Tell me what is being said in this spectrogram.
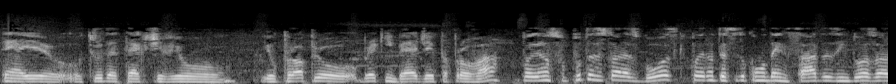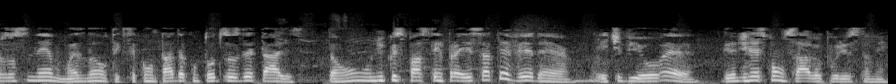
Tem aí o, o True Detective e o, e o próprio Breaking Bad aí pra provar. Poderiam ser putas histórias boas que poderiam ter sido condensadas em duas horas no cinema, mas não, tem que ser contada com todos os detalhes. Então o único espaço que tem pra isso é a TV, né? HBO é grande responsável por isso também.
